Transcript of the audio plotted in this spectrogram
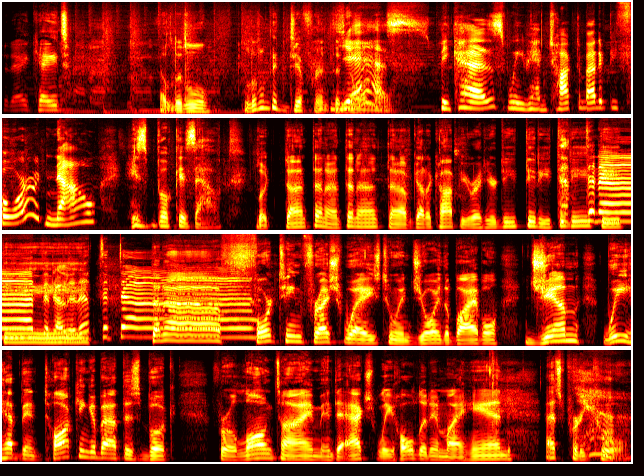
Today, Kate, a little, a little bit different than yes, because we had talked about it before. Now his book is out. Look, dun, dun, dun, dun, dun, dun, I've got a copy right here. Dee, dee, dee, dee, dee, dee, Da-da-da, dee. da-da-da-da-da. Ta-da! 14 fresh ways to enjoy the Bible. Jim, we have been talking about this book for a long time, and to actually hold it in my hand, that's pretty cool.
